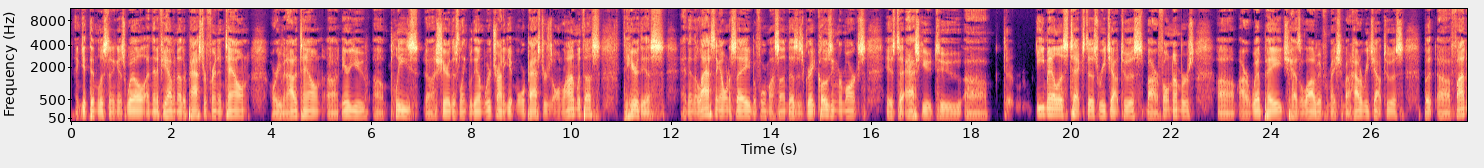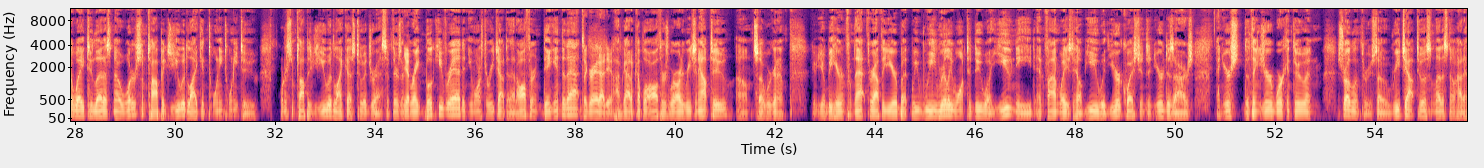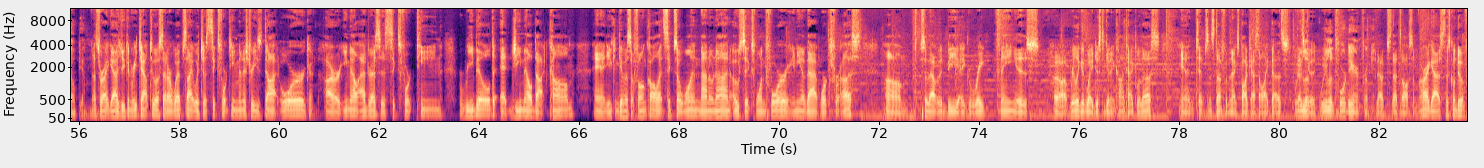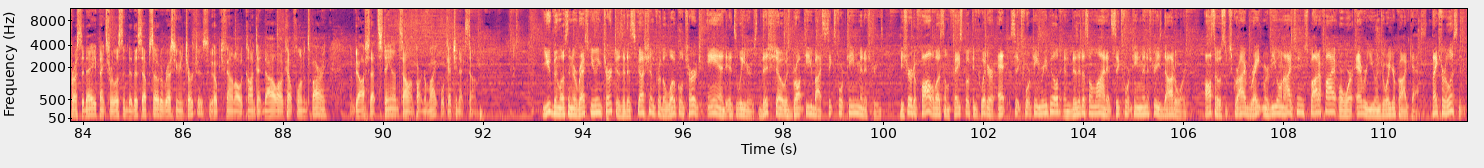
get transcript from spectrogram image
and get them listening as well. And then if you have another pastor friend in town or even out of town uh, near you, um, please uh, share this link with them. We're trying to get more pastors online with us to hear this. And then the last thing I want to say before my son does his great closing remarks is to ask you to, uh, to email us, text us, reach out to us by our phone numbers. Um, our webpage has a lot of information about how to reach out to us, but uh, find a way to let us know what are some topics you would like in 2022. What are some topics you would like us to address? If there's a yep. great book you've read and you want us to reach out to that author and dig into that, it's a great idea. I've got a couple of authors we're already reaching out to, um, so we're gonna You'll be hearing from that throughout the year, but we, we really want to do what you need and find ways to help you with your questions and your desires and your, the things you're working through and struggling through. So reach out to us and let us know how to help you. That's right, guys. You can reach out to us at our website, which is 614ministries.org. Our email address is 614rebuild at gmail.com. And you can give us a phone call at 601 909 0614. Any of that works for us. Um, so that would be a great thing. Is a really good way just to get in contact with us and tips and stuff for the next podcast. I like that. That's, that's we look, good. We look forward to hearing from you. That's that's awesome. All right, guys, that's going to do it for us today. Thanks for listening to this episode of Rescuing Churches. We hope you found all the content, dialogue helpful and inspiring. I'm Josh. That's Stan. Silent partner Mike. We'll catch you next time. You've been listening to Rescuing Churches, a discussion for the local church and its leaders. This show is brought to you by 614 Ministries. Be sure to follow us on Facebook and Twitter at 614 Rebuild and visit us online at 614ministries.org. Also, subscribe, rate, and review on iTunes, Spotify, or wherever you enjoy your podcast. Thanks for listening.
